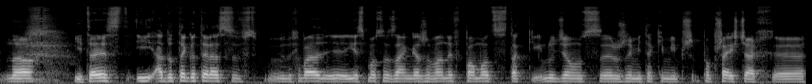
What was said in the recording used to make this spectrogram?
No i to jest, i, a do tego teraz w, chyba jest mocno zaangażowany w pomoc taki, ludziom z różnymi takimi po przejściach, e,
